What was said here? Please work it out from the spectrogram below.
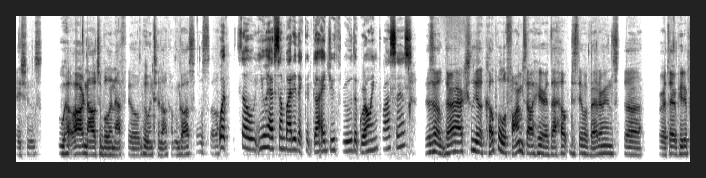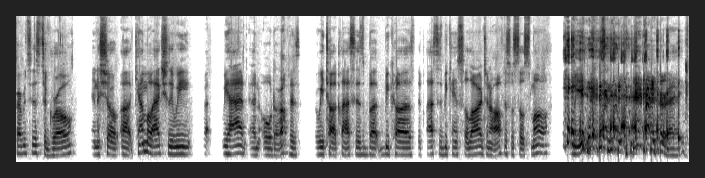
patients who are knowledgeable in that field who intend on coming also. So What? So you have somebody that could guide you through the growing process? There's a there are actually a couple of farms out here that help disabled veterans to, for therapeutic purposes to grow and to show. Uh, Camo actually we we had an older office where we taught classes, but because the classes became so large and our office was so small, we right.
